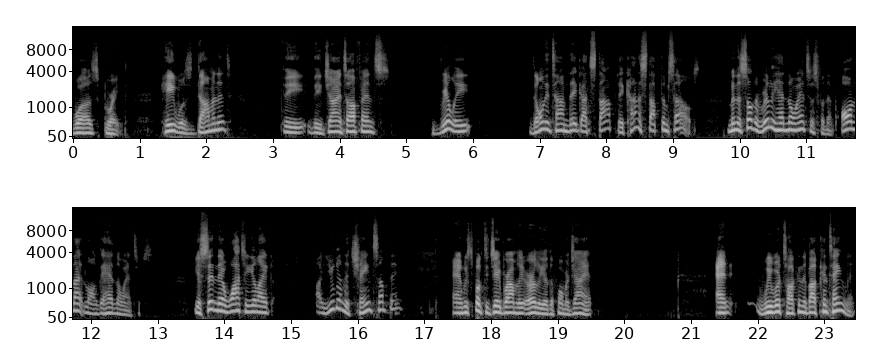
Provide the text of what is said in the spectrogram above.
was great. He was dominant. The the Giants offense really the only time they got stopped, they kind of stopped themselves. Minnesota really had no answers for them. All night long, they had no answers. You're sitting there watching, you're like, are you going to change something? And we spoke to Jay Bromley earlier, the former Giant, and we were talking about containment.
